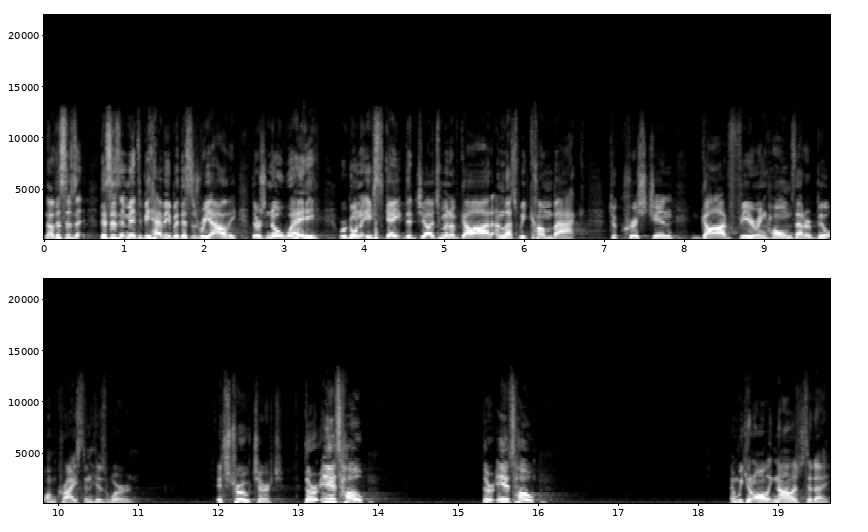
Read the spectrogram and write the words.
Now, this isn't, this isn't meant to be heavy, but this is reality. There's no way we're going to escape the judgment of God unless we come back to Christian, God fearing homes that are built on Christ and His Word. It's true, church. There is hope. There is hope. And we can all acknowledge today,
